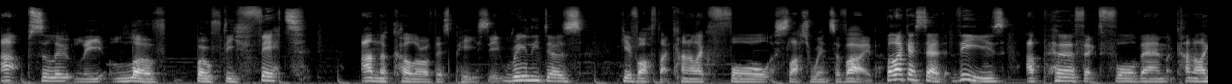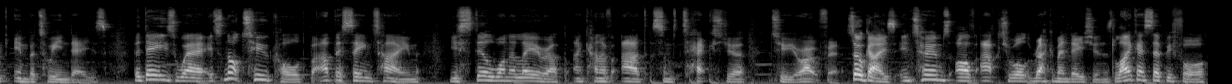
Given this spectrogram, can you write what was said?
absolutely love both the fit and the color of this piece. It really does give off that kind of like fall slash winter vibe. But like I said, these are perfect for them kind of like in between days. The days where it's not too cold, but at the same time, you still want to layer up and kind of add some texture to your outfit. So guys, in terms of actual recommendations, like I said before,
